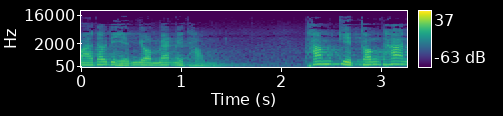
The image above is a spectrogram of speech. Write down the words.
มาเท่าที่เห็นยอมแม็กในทำทำกิจของท่าน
